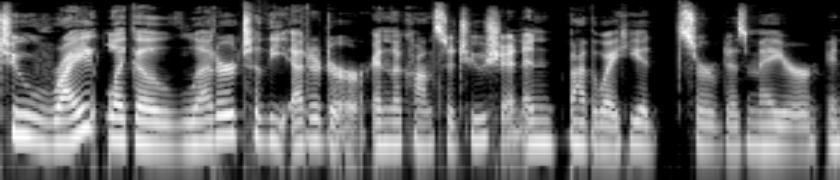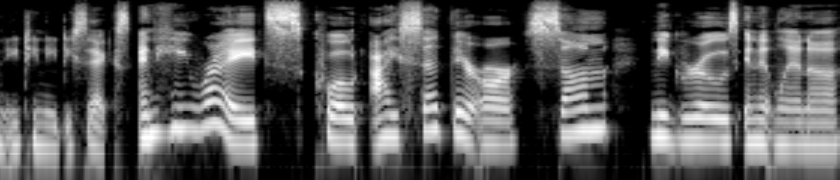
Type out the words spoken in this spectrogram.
to write like a letter to the editor in the Constitution. And by the way, he had served as mayor in 1886. And he writes, quote, I said there are some Negroes in Atlanta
